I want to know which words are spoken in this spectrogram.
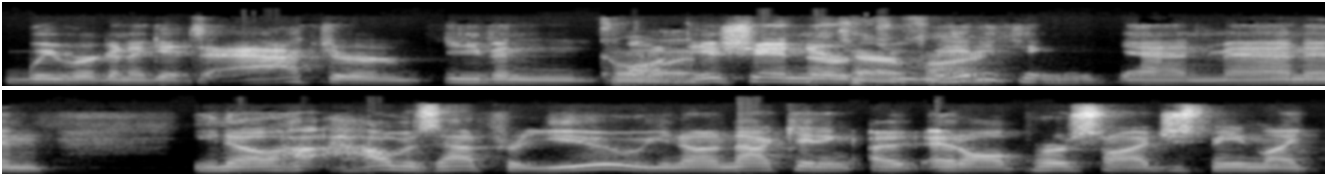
we were going to get to act or even totally. audition or do anything again, man. And you know, how, how was that for you? You know, not getting uh, at all personal. I just mean like,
